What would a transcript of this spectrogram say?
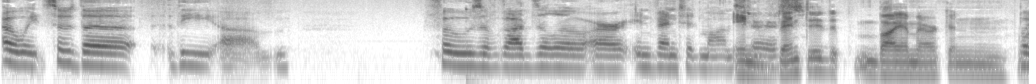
Oh, wait, so the the um, foes of Godzilla are invented monsters. invented by American but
